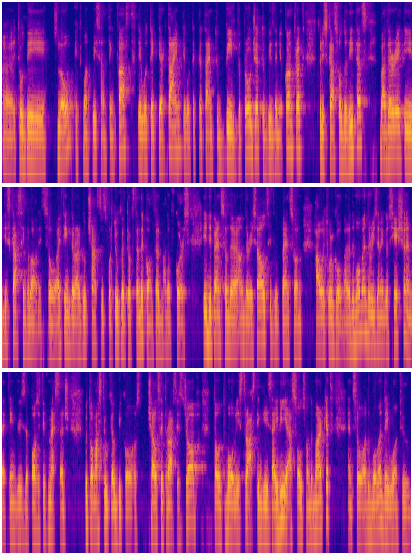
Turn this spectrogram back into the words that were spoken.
Uh, it will be slow. It won't be something fast. They will take their time. They will take their time to build the project, to build a new contract, to discuss all the details. But they're already discussing about it. So I think there are good chances for Tuchel to extend the contract. But of course, it depends on the on the results. It depends on how it will go. But at the moment, there is a negotiation, and I think this is a positive message to Thomas Tuchel because Chelsea trusts his job. Todd Boehly is trusting his ideas also on the market. And so at the moment, they want to,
